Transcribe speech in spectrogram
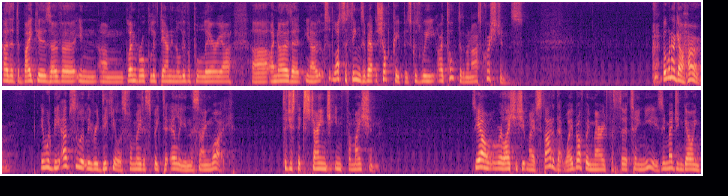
uh, that the bakers over in um, Glenbrook live down in the Liverpool area. Uh, I know that you know lots of things about the shopkeepers because we I talk to them and ask questions. But when I go home, it would be absolutely ridiculous for me to speak to Ellie in the same way, to just exchange information. See, our relationship may have started that way, but I've been married for 13 years. Imagine going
